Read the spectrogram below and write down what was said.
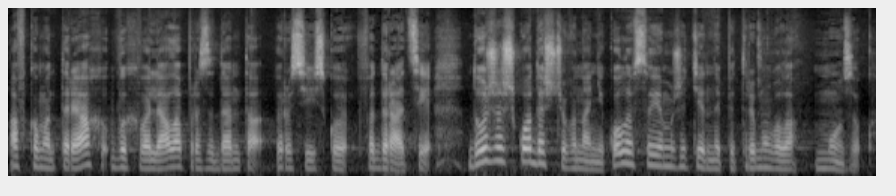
а в коментарях вихваляла президента Російської Федерації. Дуже шкода, що вона ніколи в своєму житті не підтримувала мозок.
